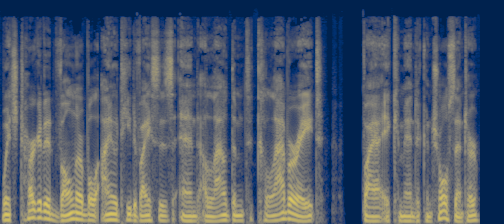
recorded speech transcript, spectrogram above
which targeted vulnerable IoT devices and allowed them to collaborate via a command and control center.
